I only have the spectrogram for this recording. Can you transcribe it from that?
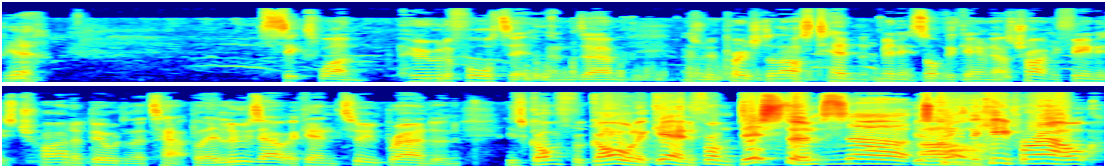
Yeah. 6 1. Who would have thought it? And um, as we approach the last 10 minutes of the game now, Triton Phoenix trying to build an attack, but they lose out again to Brandon. He's gone for goal again from distance. No. He's caught oh. the keeper out.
